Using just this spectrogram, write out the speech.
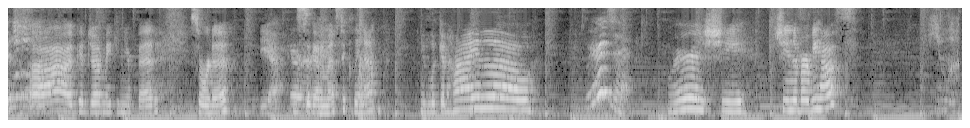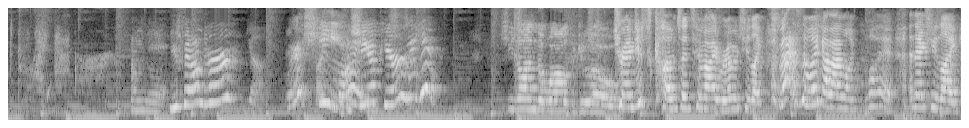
is. Ah, good job making your bed. Sorta. Yeah. He's still got a mess to clean up. He's looking high and low. Where is it? Where is she? She in the Barbie house? You looked right at her. Find it. You found her? Yeah. Where is she? Is she up here? Right here. She's on the world globe. Trin just comes into my room and she's like, Madison, wake up. I'm like, what? And then she's like,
